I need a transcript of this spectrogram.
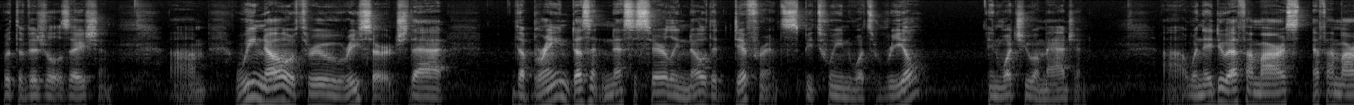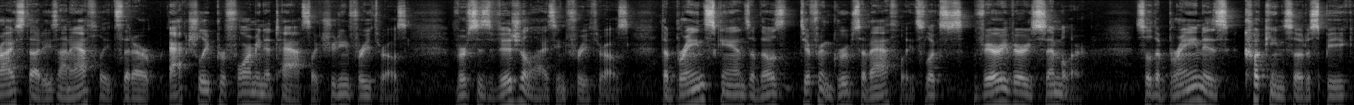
with the visualization. Um, we know through research that the brain doesn't necessarily know the difference between what's real and what you imagine. Uh, when they do fMRI, fMRI studies on athletes that are actually performing a task like shooting free throws versus visualizing free throws, the brain scans of those different groups of athletes looks very, very similar. So the brain is cooking, so to speak,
